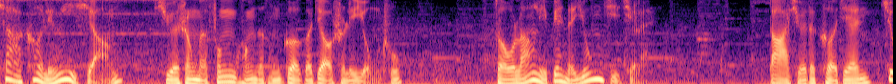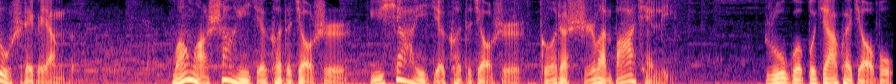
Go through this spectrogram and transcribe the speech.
下课铃一响，学生们疯狂地从各个教室里涌出，走廊里变得拥挤起来。大学的课间就是这个样子，往往上一节课的教室与下一节课的教室隔着十万八千里，如果不加快脚步，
